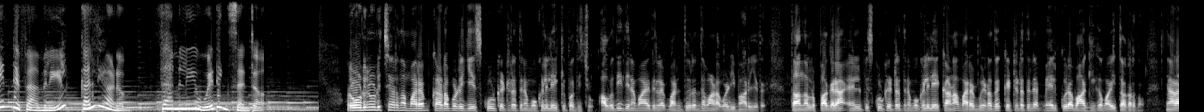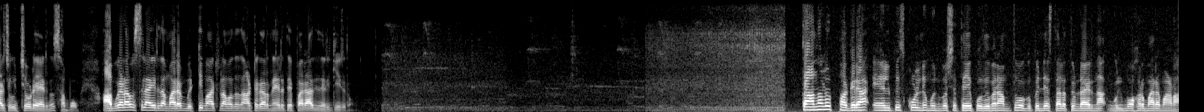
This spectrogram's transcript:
എന്റെ ഫാമിലിയിൽ കല്യാണം. Family wedding centre. റോഡിനോട് ചേർന്ന മരം കടപുഴകി സ്കൂൾ കെട്ടിടത്തിന് മുകളിലേക്ക് പതിച്ചു. അവധി ദിനമായതിനാൽ വൻ ദുരന്തമാണ് വഴിമാറിയത്. Tanur Pakara L P school കെട്ടിടത്തിന് മുകളിലേക്കാണ് മരം വീണത്. കെട്ടിടത്തിന്റെ മേൽക്കൂര ഭാഗികമായി തകർന്നു. ഞായറാഴ്ച ഉച്ചയോടെയായിരുന്നു സംഭവം. അപകടാവസ്ഥയിലായിരുന്ന മരം വെട്ടിമാറ്റണമെന്ന് നാട്ടുകാർ നേരത്തെ പരാതി നൽകിയിരുന്നു. താന്നൂർ പകര എൽ പി സ്കൂളിന് മുൻവശത്തെ പൊതുമരാമത്ത് വകുപ്പിന്റെ സ്ഥലത്തുണ്ടായിരുന്ന ഗുൽമോഹർ മരമാണ്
